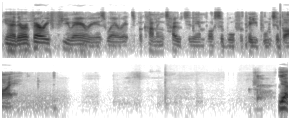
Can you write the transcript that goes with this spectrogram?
you know there are very few areas where it's becoming totally impossible for people to buy. Yeah,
